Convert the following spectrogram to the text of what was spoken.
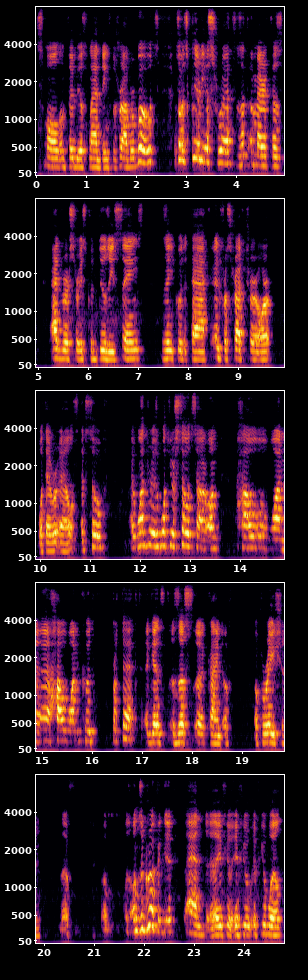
small amphibious landings with rubber boats. So it's clearly a threat that America's adversaries could do these things. They could attack infrastructure or whatever else. And so I wonder what your thoughts are on how one uh, how one could protect against this uh, kind of operation uh, on the gripping and uh, if you if you if you will.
